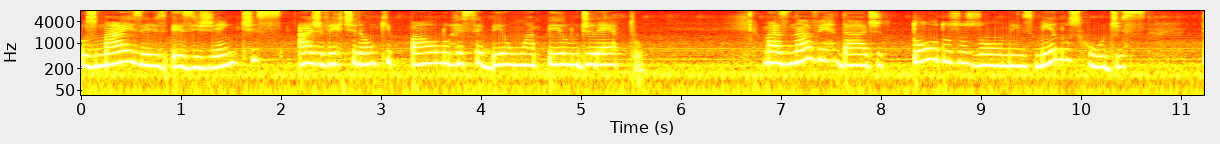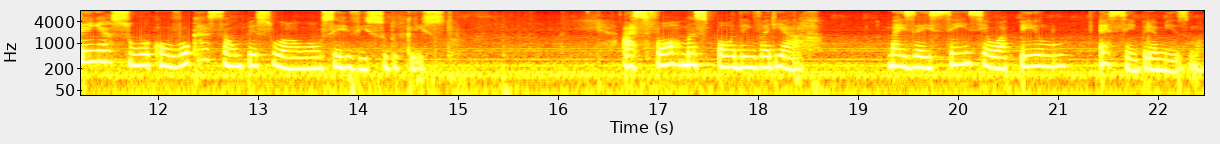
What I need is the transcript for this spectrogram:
Os mais exigentes advertirão que Paulo recebeu um apelo direto. Mas, na verdade, todos os homens menos rudes têm a sua convocação pessoal ao serviço do Cristo. As formas podem variar, mas a essência, o apelo, é sempre a mesma.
